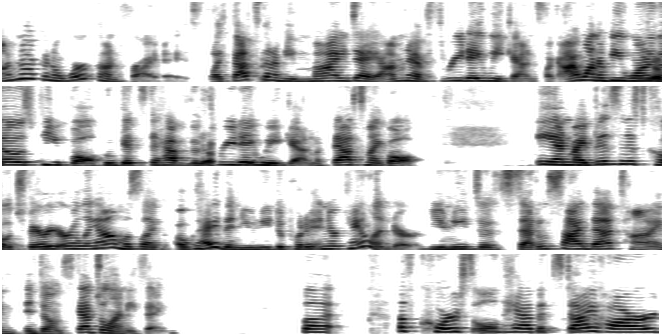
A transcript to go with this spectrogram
I'm not going to work on Fridays. Like that's going to be my day. I'm going to have three day weekends. Like I want to be one Yep. of those people who gets to have the Yep. three day weekend. Like that's my goal. And my business coach very early on was like, okay, then you need to put it in your calendar. You need to set aside that time and don't schedule anything. But of course, old habits die hard.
